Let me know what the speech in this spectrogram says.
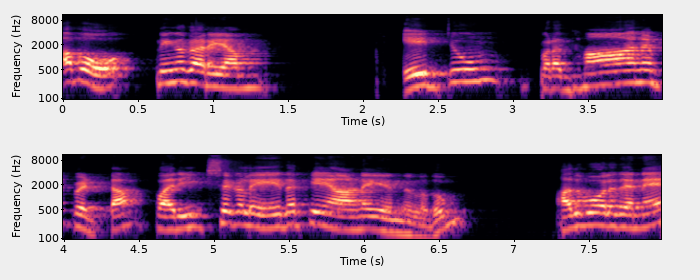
അപ്പോ നിങ്ങൾക്കറിയാം ഏറ്റവും പ്രധാനപ്പെട്ട പരീക്ഷകൾ ഏതൊക്കെയാണ് എന്നുള്ളതും അതുപോലെ തന്നെ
